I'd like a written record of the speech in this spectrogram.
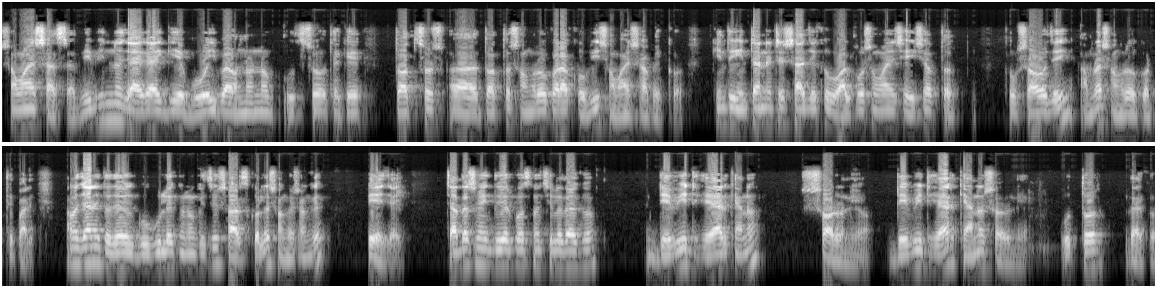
সময়ের সাশ্রয়। বিভিন্ন জায়গায় গিয়ে বই বা অন্যান্য উৎস থেকে তথ্য তথ্য সংগ্রহ করা খুবই সময় সাপেক্ষ। কিন্তু ইন্টারনেটের সাহায্যে খুব অল্প সময়ে সেই সব খুব সহজেই আমরা সংগ্রহ করতে পারি। আমরা জানি তো যে গুগলে কোনো কিছু সার্চ করলে সঙ্গে সঙ্গে পেয়ে যাই। চার দশমিক দুইয়ের প্রশ্ন ছিল, দেখো। ডেভিড হেয়ার কেন স্মরণীয়? ডেভিড হেয়ার কেন স্মরণীয়? উত্তর, দেখো।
